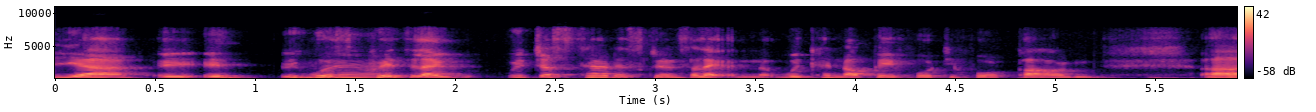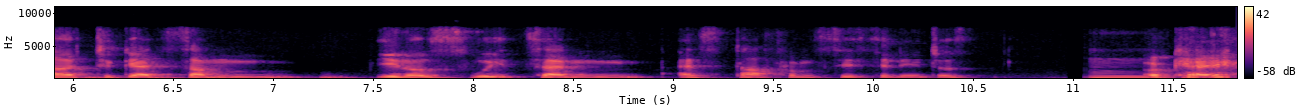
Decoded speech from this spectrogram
Yeah, it, it, it was Yeah. crazy. Like we just heard the screen, so like we cannot pay forty four pound uh, to get some, you know, sweets and and stuff from Sicily. Just Mm. okay.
